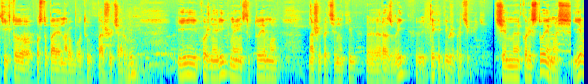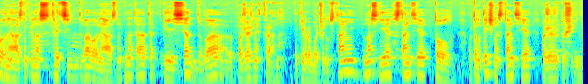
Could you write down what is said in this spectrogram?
ті, хто поступає на роботу в першу чергу. І кожен рік ми інструктуємо наших працівників е, раз в рік, е, тих, які вже працюють. Чим ми користуємось? Є вогнегасники, у нас 32 вогнегасники на театр, 52 пожежних крана, які в робочому стані. У нас є станція ТОЛ, автоматична станція пожежотушіння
